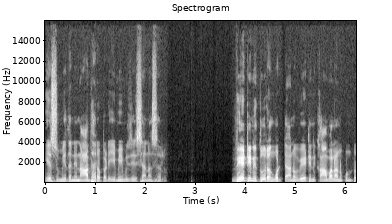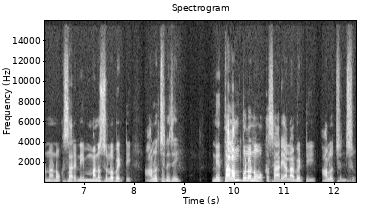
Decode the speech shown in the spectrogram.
యేసు మీద నేను ఆధారపడి ఏమేమి చేశాను అసలు? వేటిని దూరం కొట్టాను వేటిని కావాలనుకుంటున్నాను ఒకసారి నీ మనసులో పెట్టి ఆలోచన చెయ్యి. నీ తలంపులను ఒకసారి అలా పెట్టి ఆలోచించు.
